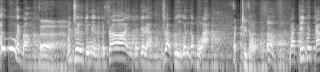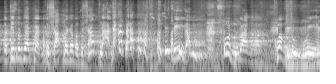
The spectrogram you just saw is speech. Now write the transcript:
ปึ้งมันบ่เออ มันซื้อจริงๆแล้วก็ซอยก็จะได้ซอยปีกันก็ผัว ปัดที่โถเออบัดตีเป็นจับกะตีเป็นแผ่นแผ่นมันก็ซักไปแล้วมันก็ซักหนาตีกันพุ่นกลางควบสู่เวร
